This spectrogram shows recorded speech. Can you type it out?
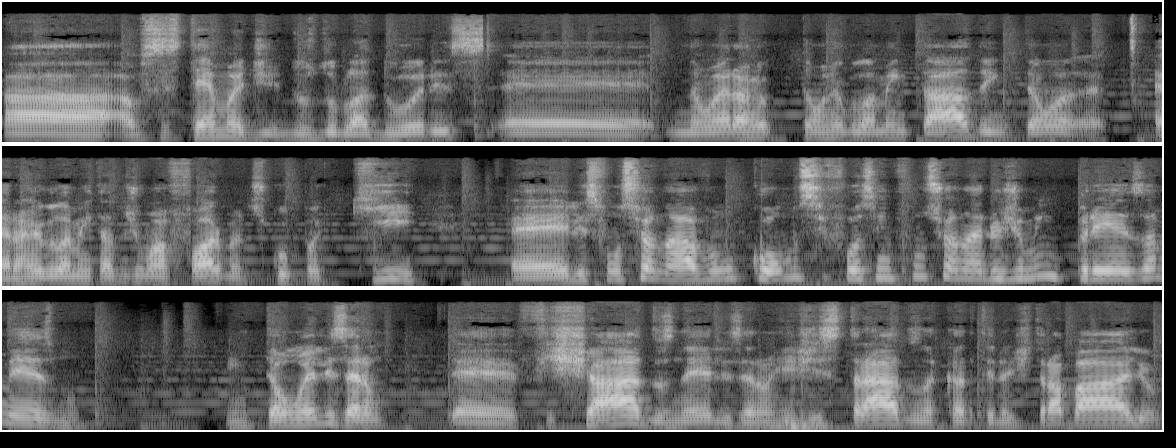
a- a- o sistema de- dos dubladores é, não era tão regulamentado, então é, era regulamentado de uma forma, desculpa, que é, eles funcionavam como se fossem funcionários de uma empresa mesmo. Então eles eram é, fichados, né? Eles eram registrados na carteira de trabalho.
